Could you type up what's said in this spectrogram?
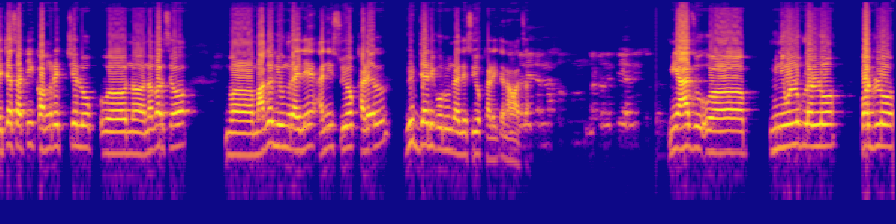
त्याच्यासाठी काँग्रेसचे लोक नगरसेवक मागे घेऊन राहिले आणि सुयोग खाडेल व्हीप जारी करून राहिले सुयोग खाडेच्या नावाचा. मी आज मी निवडणूक लढलो पडलो.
